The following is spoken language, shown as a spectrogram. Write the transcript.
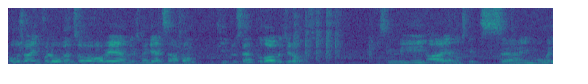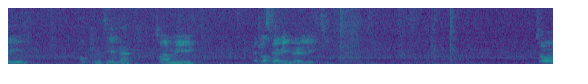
holder seg innenfor loven, så har vi en, liksom en grense her sånn. 10 og da betyr det at hvis my er gjennomsnittsinnholdet i pakkene til Gilde, så er my et eller annet sted mindre eller lik 10. Så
